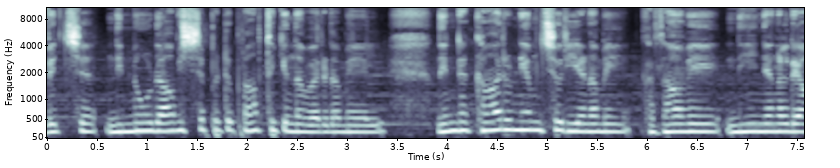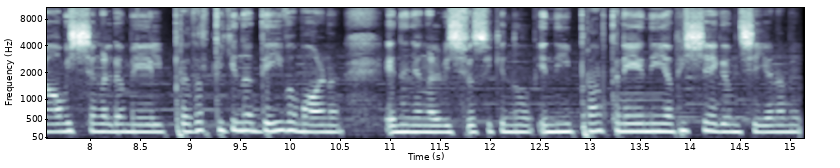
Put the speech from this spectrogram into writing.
വെച്ച് നിന്നോട് ആവശ്യപ്പെട്ട് പ്രാർത്ഥിക്കുന്നവരുടെ മേൽ നിന്റെ കാരുണ്യം ചൊരിയണമേ. കഥാവേ നീ ഞങ്ങളുടെ ആവശ്യങ്ങളുടെ മേൽ പ്രവർത്തിക്കുന്ന ദൈവമാണ് എന്ന് ഞങ്ങൾ വിശ്വസിക്കുന്നു. ഇന്ന് ഈ പ്രാർത്ഥനയെ നീ അഭിഷേകം ചെയ്യണമേ.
